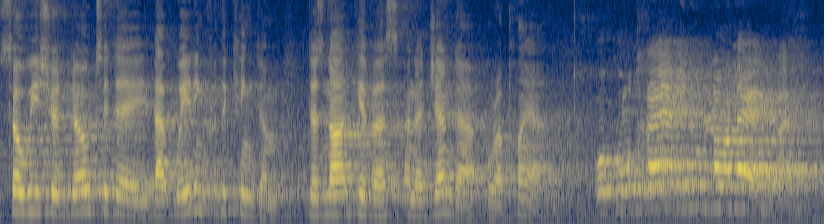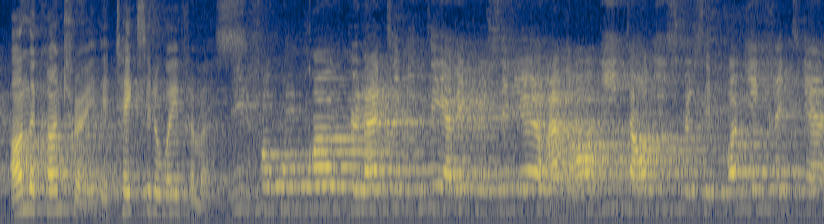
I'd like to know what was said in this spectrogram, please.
So we should know today that waiting for the kingdom does not give us an agenda or a plan. Au contraire, il nous l'enlève. On the contrary, it takes it away from us. Il faut comprendre que l'intimité avec le Seigneur a grandi tandis que ces premiers chrétiens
